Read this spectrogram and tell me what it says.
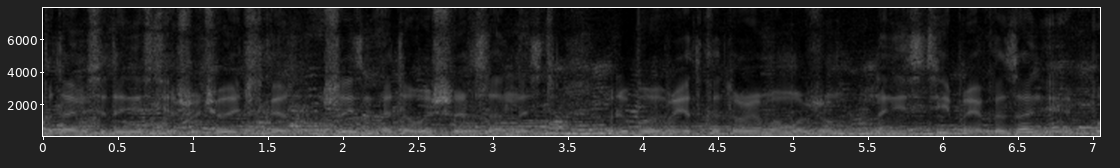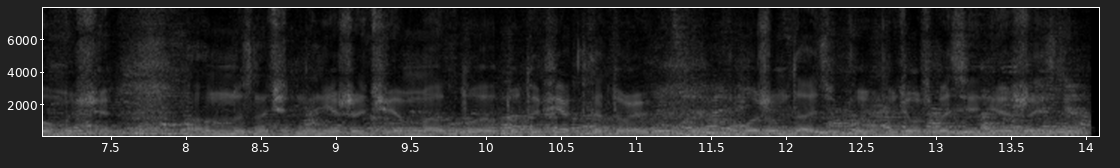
пытаемся донести, что человеческая жизнь – это высшая ценность. Любой вред, который мы можем нанести при оказании помощи, он значительно ниже, чем тот эффект, который можем дать путем спасения жизни.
